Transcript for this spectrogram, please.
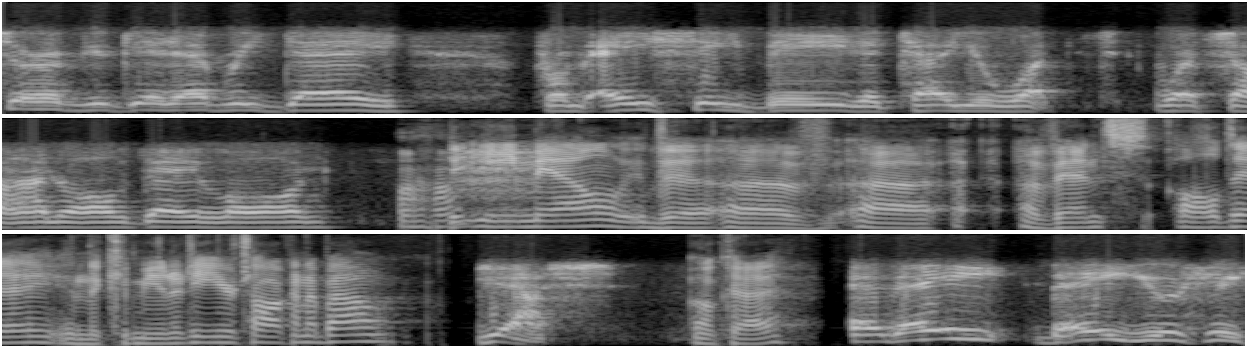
serve you get every day from ACB to tell you what what's on all day long? The email the of uh, events all day in the community you're talking about? Yes. Okay. And they they usually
